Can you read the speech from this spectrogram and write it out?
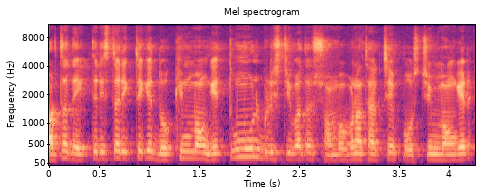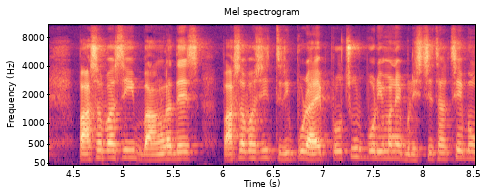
অর্থাৎ একত্রিশ তারিখ থেকে দক্ষিণবঙ্গে তুমুল বৃষ্টিপাতের সম্ভাবনা থাকছে পশ্চিমবঙ্গের। পাশাপাশি বাংলাদেশ, পাশাপাশি ত্রিপুরায় প্রচুর পরিমাণে বৃষ্টি থাকছে এবং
